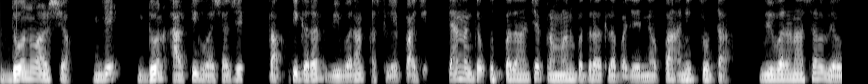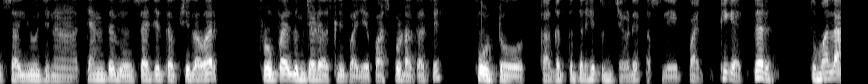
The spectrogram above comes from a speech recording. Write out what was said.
दोन वर्ष म्हणजे दोन आर्थिक वर्षाचे प्राप्तीकरण विवरण असले पाहिजे. त्यानंतर उत्पादनाचे प्रमाणपत्र असलं पाहिजे. नफा आणि तोटा विवरणासह व्यवसाय योजना. त्यानंतर व्यवसायाचे तपशीलवार प्रोफाईल तुमच्याकडे असली पाहिजे. पासपोर्ट आकाराचे फोटो कागदपत्र हे तुमच्याकडे असले पाहिजे. ठीक आहे. तर तुम्हाला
